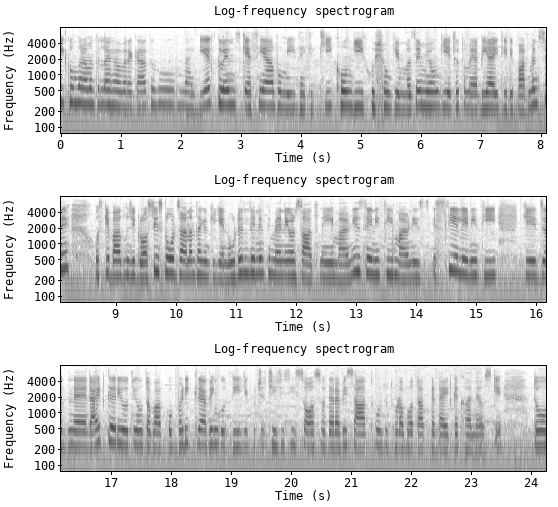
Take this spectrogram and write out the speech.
अस्सलाम वालेकुम वरहमतुल्लाहि वबरकातुहू। माय डियर क्विंस कैसी हैं आप? उम्मीद है कि ठीक होंगी, खुश होंगी, मज़े में होंगी। अच्छा तो मैं अभी आई थी डिपार्टमेंट से। उसके बाद मुझे ग्रॉसरी स्टोर जाना था क्योंकि ये नूडल लेने थे मैंने और साथ में ये मायोनीज़ लेनी थी। मायोनीज़ इसलिए लेनी थी कि जब मैं डाइट कर रही होती हूँ, तब आपको बड़ी क्रेविंग होती है कि कुछ अच्छी अच्छी सी सॉस वगैरह भी साथ हो जो थोड़ा बहुत आपका डाइट का खाना है उसके। तो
